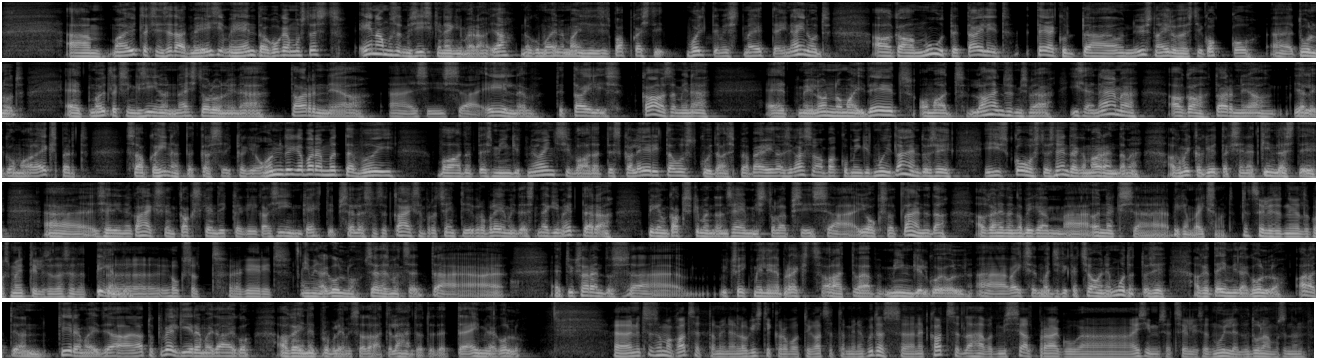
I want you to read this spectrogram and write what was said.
Ähm, ma ütleksin seda, et meie esi, meie enda kogemustest enamused me siiski nägime ära, jah, nagu ma enne mainisin, siis pappkasti voltimist me ette ei näinud, aga muud detailid tegelikult äh, on üsna ilusasti kokku tulnud. et ma ütleksingi, siin on hästi oluline tarnija siis eelnev detailis kaasamine, et meil on oma ideed, omad lahendused, mis me ise näeme, aga tarnija, jällegi oma ala ekspert, saab ka hinnata, et kas see ikkagi on kõige parem mõte või vaadates mingit nüanssi, vaadates skaleeritavust, kuidas peab äri edasi kasvama, pakub mingeid muid lahendusi ja siis koostöös nendega me arendame. aga ma ikkagi ütleksin, et kindlasti äh, selline kaheksakümmend, kakskümmend ikkagi ka siin kehtib selles suhtes, et kaheksakümmend protsenti probleemidest nägime ette ära, pigem kakskümmend on see, mis tuleb siis äh, jooksvalt lahendada, aga need on ka pigem äh, õnneks äh, pigem väiksemad. et sellised nii-öelda kosmeetilised asjad, et pigem. Äh, jooksvalt reageerid? ei midagi hullu, selles mõttes, et äh, et üks arendus äh,, ükskõik milline projekt, projekt alati vajab mingil kujul äh, väikseid modifikatsioone ja muudatusi, aga et ei midagi hullu, alati on kiiremaid ja natuke veel kiiremaid aegu, aga ei, need probleemid saavad alati lahendatud, et ei midagi hullu. Äh, nüüd seesama katsetamine, logistikaroboti katsetamine, kuidas äh, need katsed lähevad, mis sealt praegu äh, esimesed sellised muljed või tulemused on?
